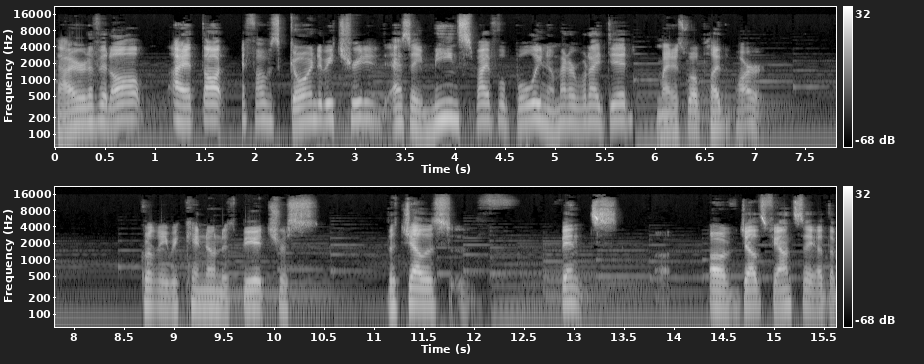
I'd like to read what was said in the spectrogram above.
Tired of it all, I had thought if I was going to be treated as a mean, spiteful bully no matter what I did, might as well play the part. Quickly became known as Beatrice, the jealous Vince uh, of jealous fiance of the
